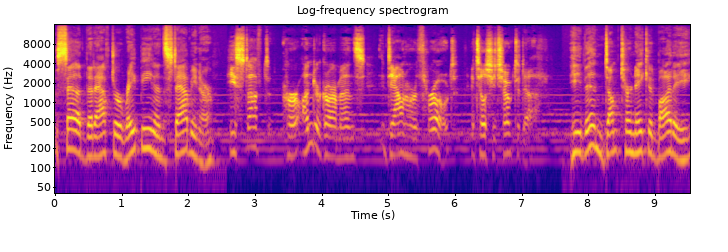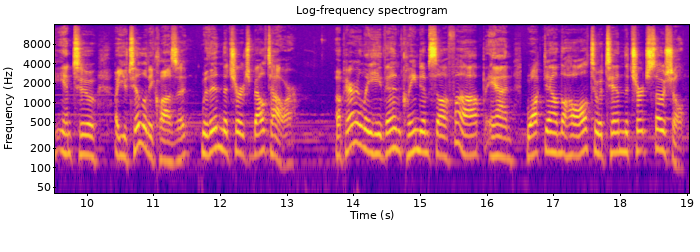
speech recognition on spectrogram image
said that after raping and stabbing her, he stuffed her undergarments down her throat until she choked to death. He then dumped her naked body into a utility closet within the church bell tower. Apparently, he then cleaned himself up and walked down the hall to attend the church social.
